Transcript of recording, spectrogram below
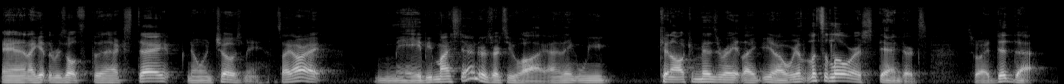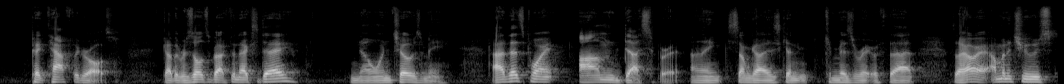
And I get the results the next day. No one chose me. It's like, all right, maybe my standards are too high. I think we can all commiserate, like, you know, let's lower our standards. So I did that, picked half the girls. Got the results back the next day. No one chose me. At this point, I'm desperate. I think some guys can commiserate with that. It's like, all right, I'm gonna choose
